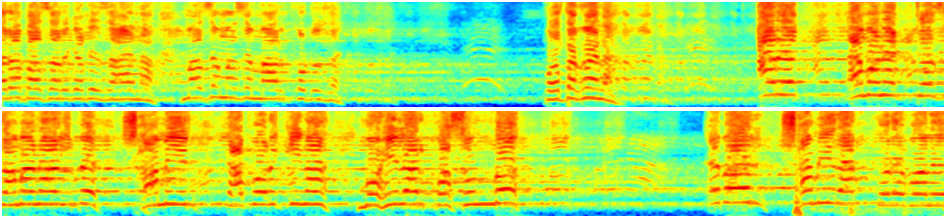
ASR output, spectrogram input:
এরা বাজার ঘাটে যায় না। মাঝে মাঝে মার্কেটও যায়। কথা কয় না? আরে, এমন একটা জামানা আসবে, স্বামীর কাপড় কিনা মহিলার পছন্দ? এবার স্বামী রাগ করে বলে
